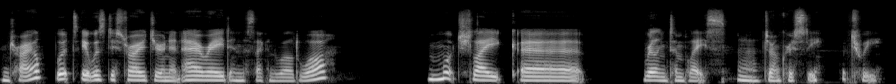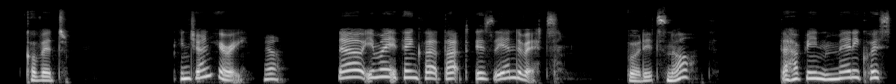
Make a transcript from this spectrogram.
and trial, but it was destroyed during an air raid in the Second World War. Much like uh, Rillington Place, Mm. John Christie, which we covered in January. Yeah. Now, you might think that that is the end of it, but it's not. There have been many ques-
